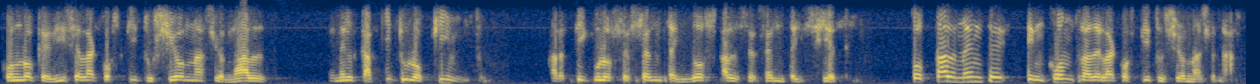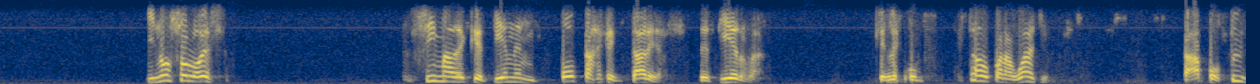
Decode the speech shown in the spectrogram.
con lo que dice la Constitución Nacional en el capítulo quinto, artículos 62 al 67. Totalmente en contra de la Constitución Nacional. Y no solo eso, encima de que tienen pocas hectáreas de tierra que les el Estado paraguayo, Capotú,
